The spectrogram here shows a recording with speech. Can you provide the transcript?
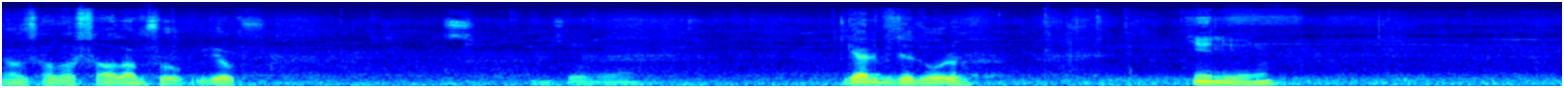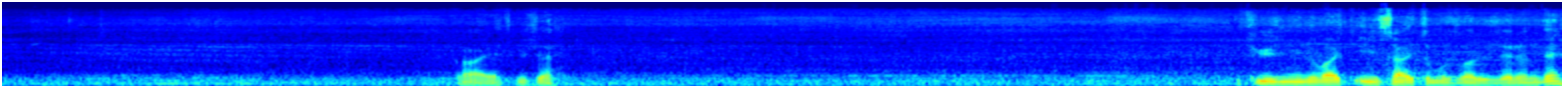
Yalnız hava sağlam soğuk biliyor musun? Gel bize doğru. Geliyorum. Gayet güzel. 200 mW insight'ımız var üzerinde.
